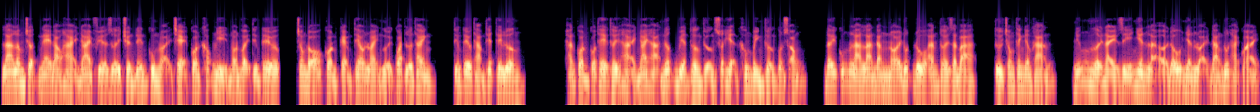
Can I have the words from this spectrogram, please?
la lâm chợt nghe đáo hải nhai phía dưới truyền đến cùng loại trẻ con khóc nhỉ non vậy tiếng kêu, trong đó còn kèm theo loài người quát lớn thanh, tiếng kêu thảm thiết thê lương hắn còn có thể thấy hải nhai hạ nước biển thường thường xuất hiện không bình thường cuộn sóng. Đây cũng là lan đang nói đút đồ ăn thời gian ba, từ trong thanh âm khán, những người này dĩ nhiên là ở đâu nhân loại đang đút hải quái.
